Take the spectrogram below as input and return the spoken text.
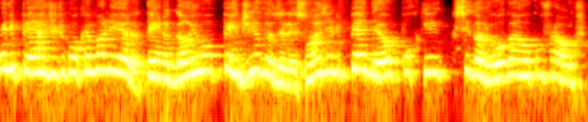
ele perde de qualquer maneira. Tenha ganho ou perdido as eleições, ele perdeu porque se ganhou, ganhou com fraude.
